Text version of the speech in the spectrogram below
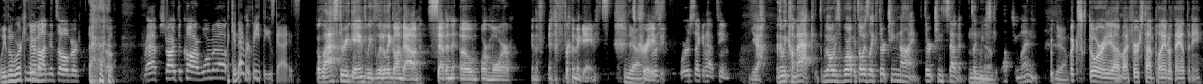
we've been working Do on. nothing. It's over. him. Wrap. Start the car. Warm it up. I can never beat these guys. The last three games, we've literally gone down 7-0 or more in the in the front of the games. Yeah. It's We're, crazy. we're a second half team. Yeah. And then we come back. It's, we always we're, it's always like 13-9, 13-7. It's like we Mm. just give up too many. Yeah. Quick story. Uh, my first time playing with Anthony,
